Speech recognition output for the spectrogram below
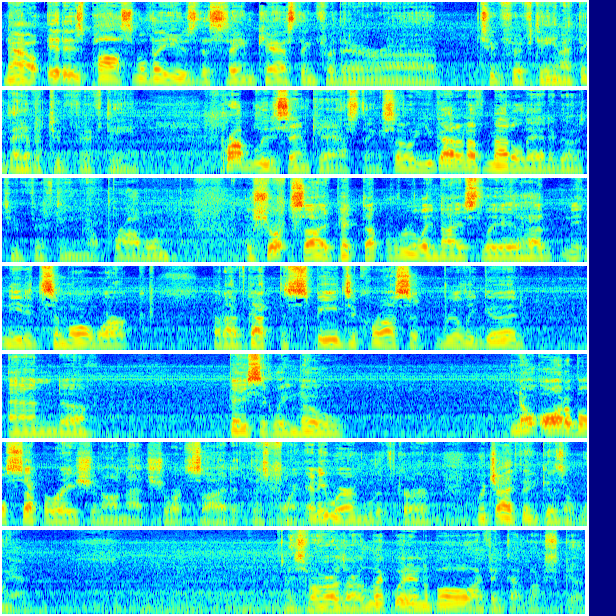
Now, it is possible they use the same casting for their uh, 215. I think they have a 215. Probably the same casting. So you got enough metal there to go to 215, no problem. The short side picked up really nicely. It had it needed some more work, but I've got the speeds across it really good, and uh, basically no no audible separation on that short side at this point, anywhere in the lift curve, which I think is a win. As far as our liquid in the bowl, I think that looks good.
